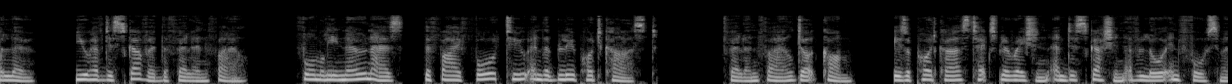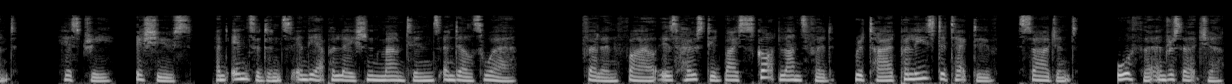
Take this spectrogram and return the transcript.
Hello. You have discovered the Felon File. Formerly known as the 542 and the Blue Podcast. Felonfile.com is a podcast exploration and discussion of law enforcement, history, issues, and incidents in the Appalachian Mountains and elsewhere. Felon File is hosted by Scott Lunsford, retired police detective, sergeant, author and researcher.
